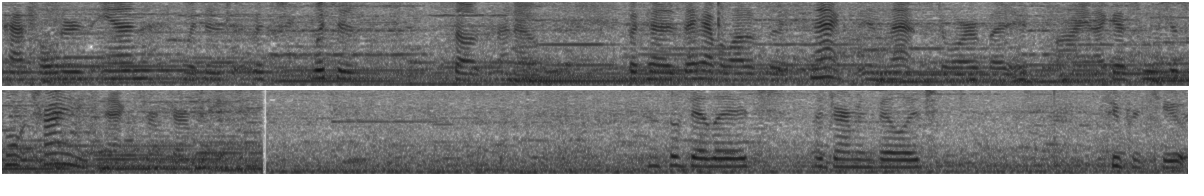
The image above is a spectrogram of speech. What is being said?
pass holders in, which is which which is sucks, I know, because they have a lot of the snacks in that store, but it's fine. I guess we just won't try any snacks from Germany. It's a village, a German village. Super cute.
